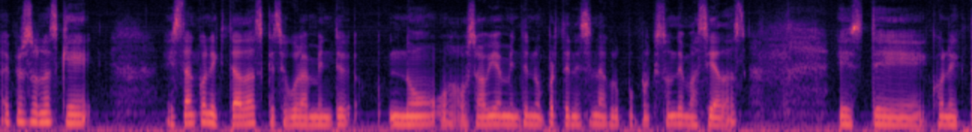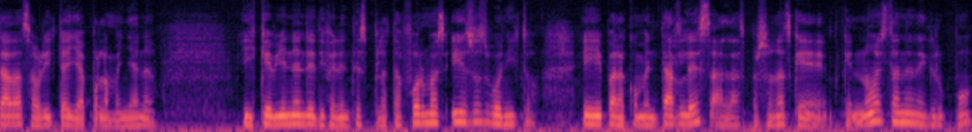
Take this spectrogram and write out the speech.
hay personas que están conectadas que seguramente no, o, sea, obviamente no pertenecen al grupo porque son demasiadas, este, conectadas ahorita ya por la mañana y que vienen de diferentes plataformas y eso es bonito. Y para comentarles a las personas que, que no están en el grupo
